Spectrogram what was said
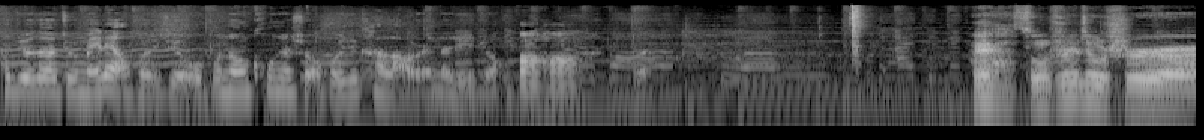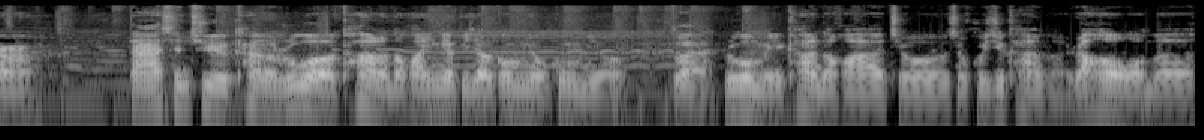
他觉得就没脸回去，我不能空着手回去看老人的这种。啊哈，对哎呀，总之就是大家先去看看，如果看了的话，应该比较跟我们有共鸣；对，如果没看的话，就就回去看看。然后我们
